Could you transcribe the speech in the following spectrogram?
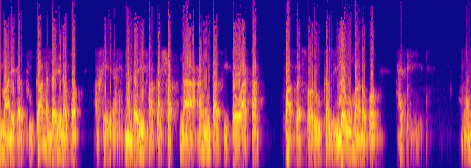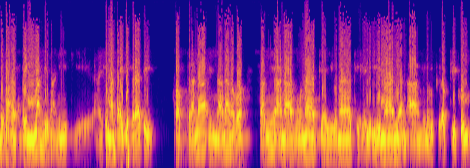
imannya terbuka ngandani nopo? Akhirat. Ngandani fakasaf na angka kita aka soru kalian mana kok hati Nah, ini kepenginan di sana ini. Sementara itu berarti Rabbana innana napa sami ana guna diyuna diril iman yang aminu bi rabbikum. amanna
